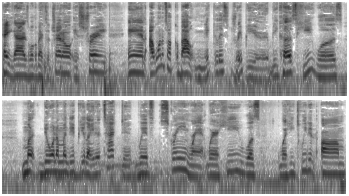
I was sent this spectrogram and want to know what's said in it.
Hey guys, welcome back to the channel. It's Trey, and I want to talk about Nikolas Draper because he was doing a manipulated tactic with Screen Rant, where he was where he tweeted um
